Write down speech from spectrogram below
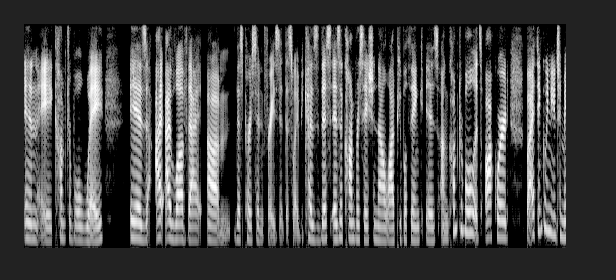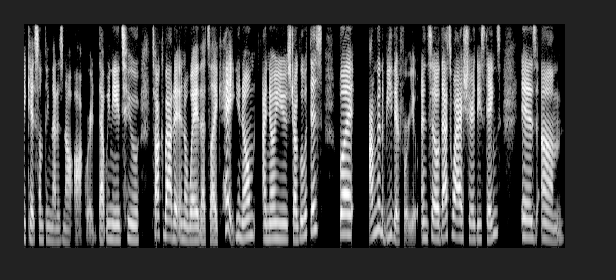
in a comfortable way is I, I love that um, this person phrased it this way because this is a conversation that a lot of people think is uncomfortable, it's awkward, but I think we need to make it something that is not awkward, that we need to talk about it in a way that's like, hey, you know, I know you struggle with this, but I'm going to be there for you. And so that's why I share these things is um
